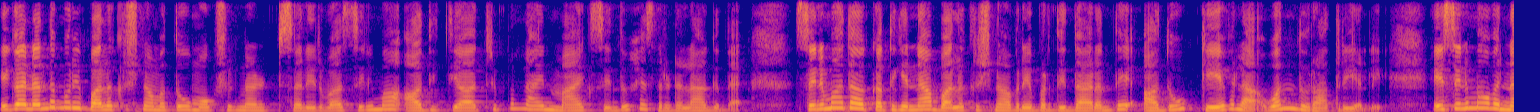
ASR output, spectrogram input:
ಈಗ ನಂದಮುರಿ ಬಾಲಕೃಷ್ಣ ಮತ್ತು ಮೋಕ್ಷಜ್ಞ ನಟಿಸಲಿರುವ ಆದಿತ್ಯ ಟ್ರಿಪಲ್ ನೈನ್ ಮ್ಯಾಕ್ಸ್ ಎಂದು ಹೆಸರಿಡಲಾಗಿದೆ. ಸಿನಿಮಾದ ಕಥೆಯನ್ನ ಬಾಲಕೃಷ್ಣ ಅವರೇ ಬರೆದಿದ್ದಾರಂತೆ. ಅದು ಕೇವಲ ಒಂದು ರಾತ್ರಿಯಲ್ಲಿ. ಈ ಸಿನಿಮಾವನ್ನ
